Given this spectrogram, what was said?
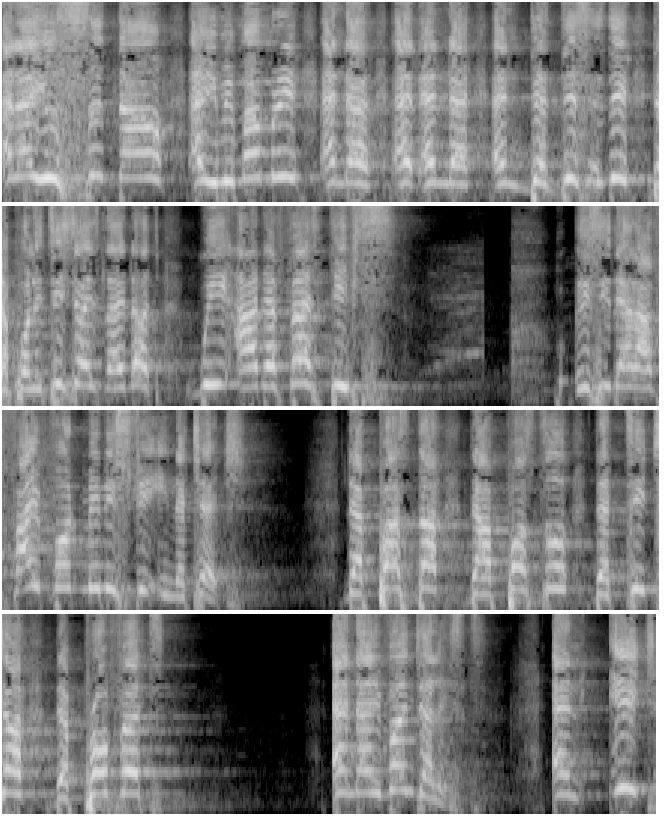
And then you sit down and you be and the, and and the, and the, this is the the politician is like that. We are the first thieves. You see, there are fivefold ministry in the church the pastor, the apostle, the teacher, the prophet, and the evangelist. And each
